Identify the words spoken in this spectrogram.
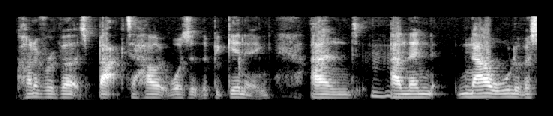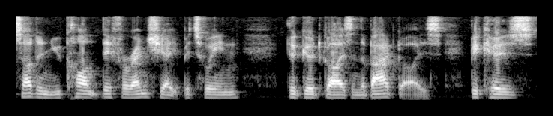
kind of reverts back to how it was at the beginning and mm-hmm. and then now all of a sudden you can't differentiate between the good guys and the bad guys because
